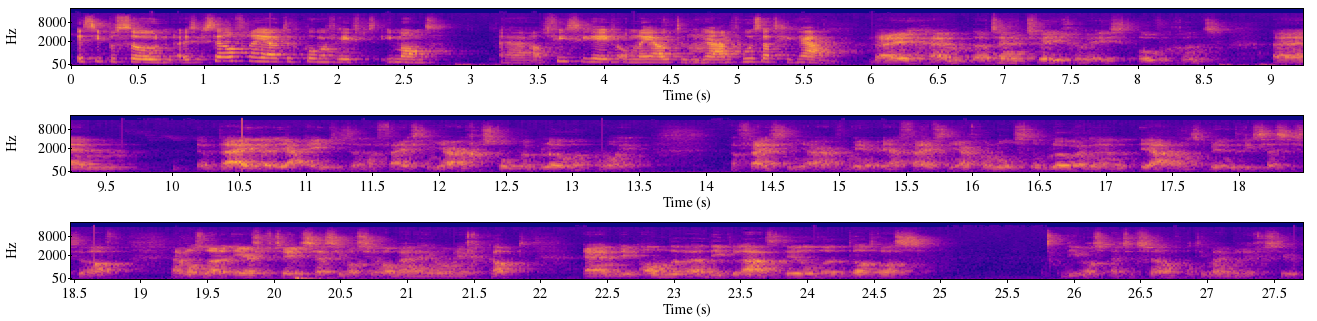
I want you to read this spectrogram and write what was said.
is die persoon uit zichzelf naar jou toe gekomen of heeft iemand eh, advies gegeven om naar jou toe te Hmm. gaan? Of hoe is dat gegaan? Bij hem, het zijn er twee geweest overigens. En beide, ja eentje is dan na 15 jaar gestopt met blowen. Mooi. Hè? Na 15 jaar of meer, ja 15 jaar gewoon non-stop blowen en eh, ja, hij was binnen drie sessies eraf. Hij was na de eerste of tweede sessie was hij al bijna helemaal mee gekapt. En die andere die ik laatst deelde, dat was, die was uit zichzelf, had hij mij een bericht gestuurd.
